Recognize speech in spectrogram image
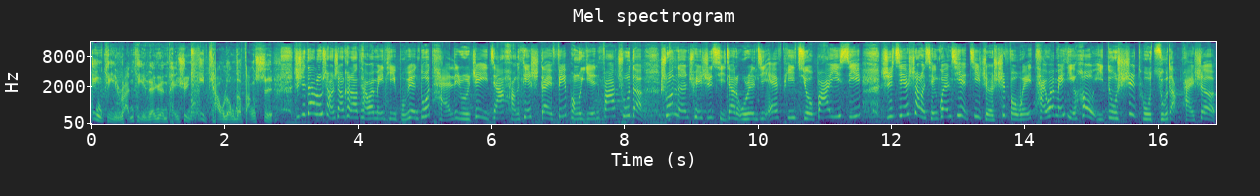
硬体、软体、人员培训一条龙的方式。只是大陆场上看到台湾媒体不愿多谈，例如这一家航天时代飞鹏研发出的。说能垂直起降的无人机 FP 九八一 C 直接上前关切记者是否为台湾媒体后，一度试图阻挡拍摄。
